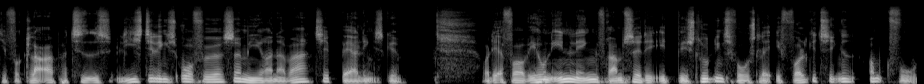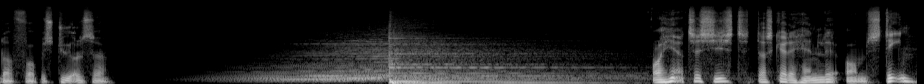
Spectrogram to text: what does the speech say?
Det forklarer partiets ligestillingsordfører Samira Navar til Berlingske. Og derfor vil hun inden længe fremsætte et beslutningsforslag i Folketinget om kvoter for bestyrelser. Og her til sidst, der skal det handle om sten.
